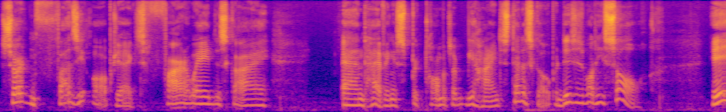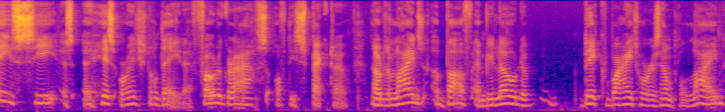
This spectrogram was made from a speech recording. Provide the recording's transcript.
certain fuzzy objects far away in the sky and having a spectrometer behind his telescope. And this is what he saw. Here you see uh, his original data, photographs of the spectra. Now the lines above and below the big white horizontal line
